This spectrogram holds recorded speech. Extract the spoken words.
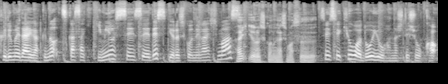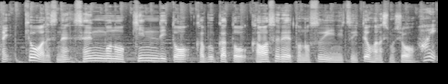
久留米大学の塚崎君吉先生ですよろしくお願いします、はい、よろしくお願いします。先生今日はどういうお話でしょうか？はい、今日はですね、戦後の金利と株価と為替レートの推移についてお話しましょはい、う。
